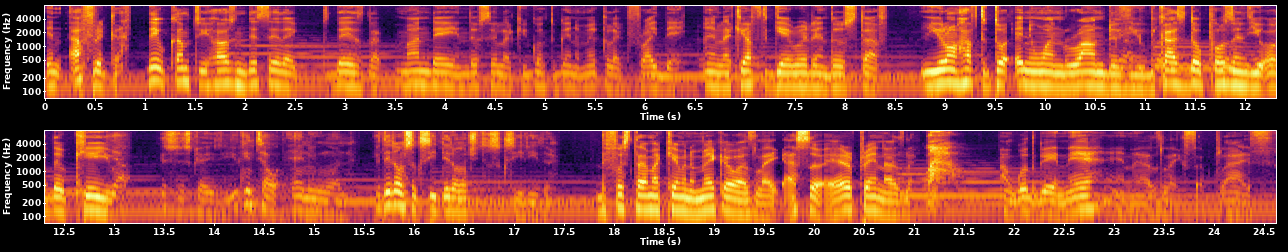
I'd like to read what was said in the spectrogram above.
In Africa, they will come to your house and they say like today is like Monday, and they'll say like you're going to go in America like Friday, and like you have to get ready and those stuff. You don't have to tell anyone around of you because they'll poison you or they'll kill you. Yeah, it's just crazy. You can tell anyone. If they don't succeed, they don't want you to succeed either. The first time I came in America, was like, I saw airplane. I was like, wow, I'm going to go in there, and I was like surprised.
